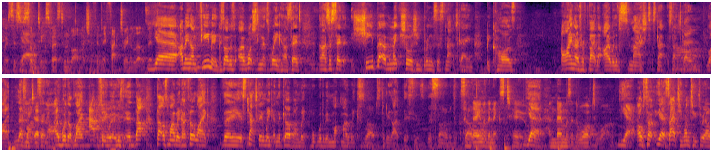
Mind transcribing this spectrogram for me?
Whereas this Yeah. is Sum Ting's first in the bottom, which I think they factor in a little bit. Yeah, I mean, I'm fuming because I was I watched the next week and I said, and I just said she better make sure she brings the snatch game because I know for a fact that I would have smashed snatch, snatch game like left, You right, and centre. I would have like absolutely. It was that that was my week. I felt like the snatch game week and the girl band week would have been my, my weeks as well, just to be like this is this is something I would have excelled. They at. were the next two. Yeah. And then was it the water one? yeah. Oh, so yes, actually one, two, three. I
